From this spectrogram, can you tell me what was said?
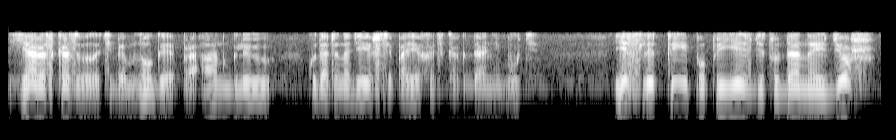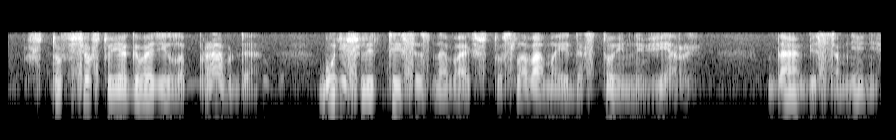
я рассказывала тебе многое про Англию, куда ты надеешься поехать когда-нибудь. Если ты по приезде туда найдешь, что все, что я говорила, правда, будешь ли ты сознавать, что слова мои достойны веры? Да, без сомнения.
